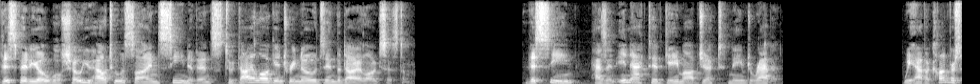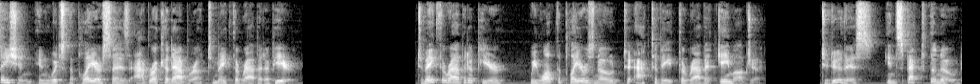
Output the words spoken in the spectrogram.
This video will show you how to assign scene events to dialog entry nodes in the dialog system. This scene has an inactive game object named Rabbit. We have a conversation in which the player says abracadabra to make the rabbit appear. To make the rabbit appear, we want the player's node to activate the rabbit game object. To do this, inspect the node.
